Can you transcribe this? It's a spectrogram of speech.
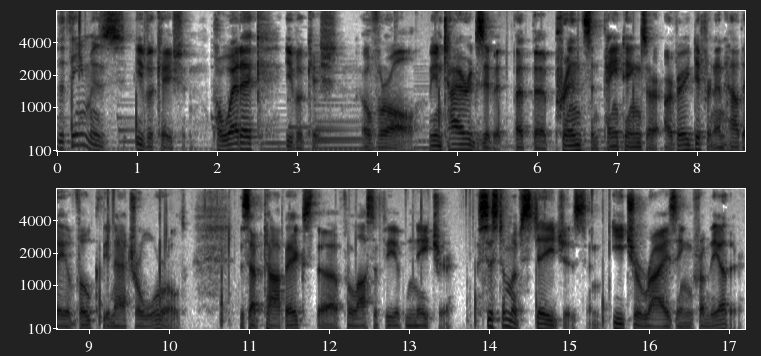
The theme is evocation, poetic evocation overall, the entire exhibit, but the prints and paintings are, are very different in how they evoke the natural world. The subtopics, the philosophy of nature, a system of stages, and each arising from the other.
